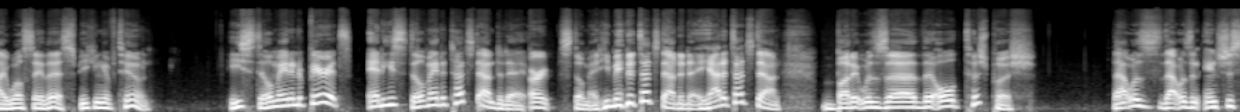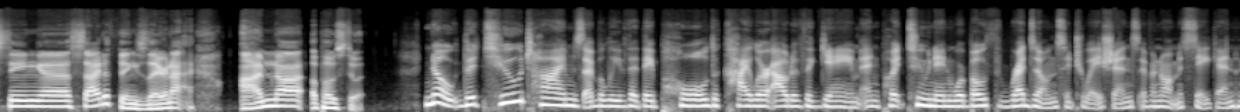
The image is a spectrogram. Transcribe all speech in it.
I will say this speaking of Tune, he still made an appearance and he still made a touchdown today. Or still made, he made a touchdown today. He had a touchdown, but it was uh, the old tush push. That was that was an interesting uh, side of things there, and I I'm not opposed to it. No, the two times I believe that they pulled Kyler out of the game and put Tune in were both red zone situations, if I'm not mistaken.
